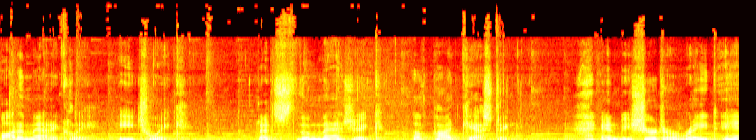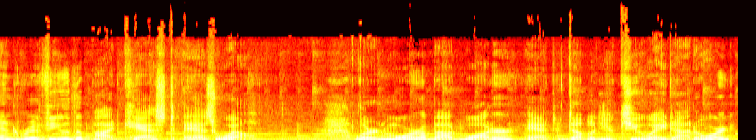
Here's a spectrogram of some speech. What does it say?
automatically each week. That's the magic of podcasting. And be sure to rate and review the podcast as well. Learn more about water at WQA.org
